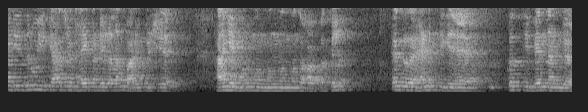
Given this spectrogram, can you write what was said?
ಇದ್ದಿದ್ರು ಈ ಕ್ಯಾಸೆಟ್ ಹಾಯ್ಕೊಂಡಿರಲ್ಲ ಅಂತ ಭಾರಿ ಖುಷಿ ಹಾಗೆ ಮುಂದೆ ಮುಂದೆ ಮುಂದೆ ಮುಂದೆ ಮುಂದೆ ಹಾಪತ್ತಿಲ್ಲ ಎಂಥದ ಹೆಂಡತಿಗೆ ಕತ್ತಿ ಬೆನ್ನಂಗೆ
